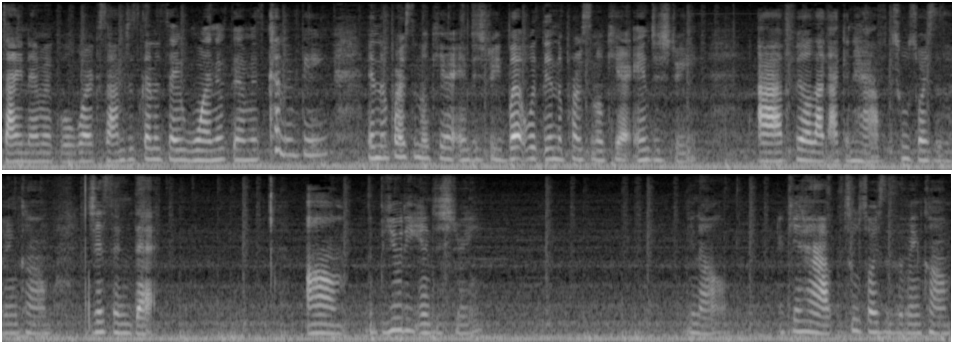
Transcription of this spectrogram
dynamic will work. So I'm just gonna say one of them is gonna be in the personal care industry. But within the personal care industry, I feel like I can have two sources of income just in that. Um, the beauty industry, you know, you can have two sources of income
